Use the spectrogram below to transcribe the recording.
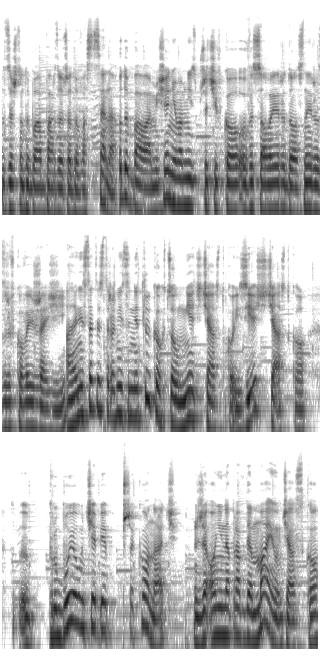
Zresztą to była bardzo czadowa scena. Podobała mi się, nie mam nic przeciwko wesołej, radosnej, rozrywkowej rzezi, ale niestety strażnicy nie tylko chcą mieć ciastko i zjeść ciastko, y, próbują ciebie przekonać, że oni naprawdę mają ciastko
